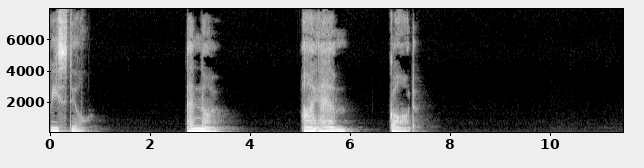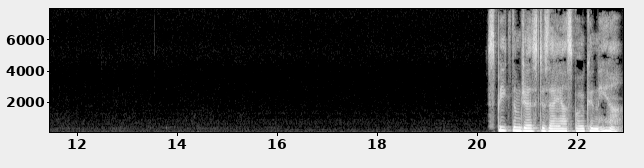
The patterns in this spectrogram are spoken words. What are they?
Be still and know I am God. Speak them just as they are spoken here.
